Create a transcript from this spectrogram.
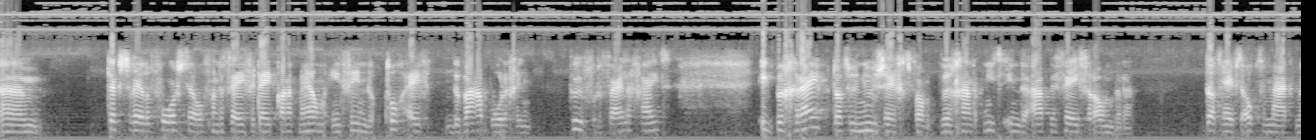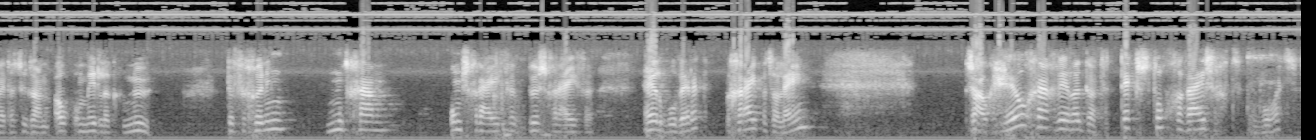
Um, textuele voorstel van de VVD kan ik me helemaal in vinden. Toch even de waarborging puur voor de veiligheid. Ik begrijp dat u nu zegt van we gaan het niet in de APV veranderen. Dat heeft ook te maken met dat u dan ook onmiddellijk nu de vergunning moet gaan omschrijven, beschrijven. Heleboel werk. Begrijp het alleen. Zou ik heel graag willen dat de tekst toch gewijzigd wordt.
